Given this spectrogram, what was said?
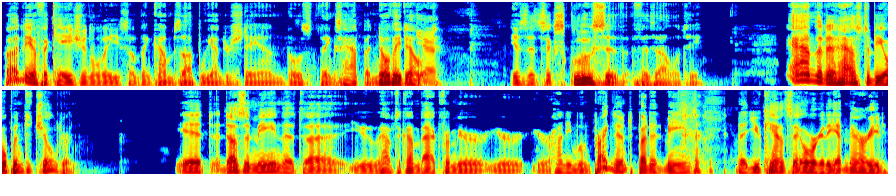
But if occasionally something comes up, we understand those things happen. No, they don't. Yeah. Is it's exclusive fidelity, and that it has to be open to children. It doesn't mean that uh, you have to come back from your, your, your honeymoon pregnant, but it means that you can't say, "Oh, we're going to get married,"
